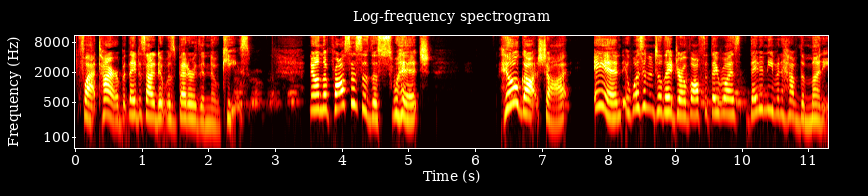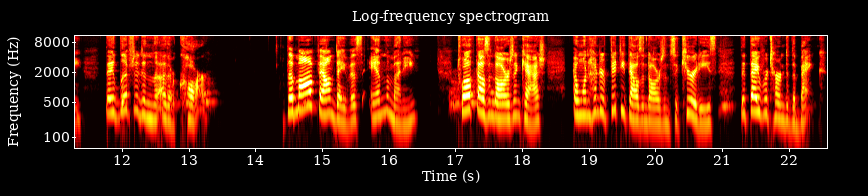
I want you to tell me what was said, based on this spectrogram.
flat tire, but they decided it was better than no keys. Now, in the process of the switch, Hill got shot, and it wasn't until they drove off that they realized they didn't even have the money. They lifted in the other car. The mob found Davis and the money, $12,000 in cash and $150,000 in securities that they returned to the bank.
